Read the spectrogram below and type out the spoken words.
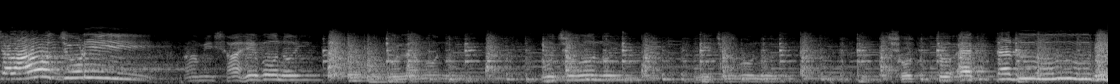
চালাও জুড়ি। আমি সাহেব নই, গোলাম নই উঁচুও নই নিচুও নই। ছোট্ট একটা দূরি।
